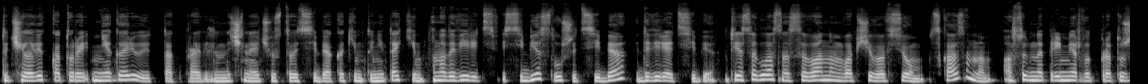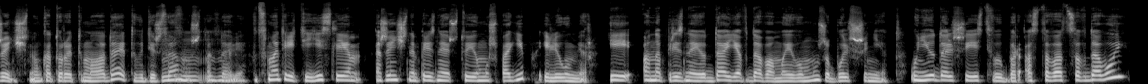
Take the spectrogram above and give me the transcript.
то человек, который не горюет так правильно, начинает чувствовать себя каким-то не таким. Надо верить себе, слушать себя и доверять себе. Вот я согласна с Иваном вообще во всем сказанном. Особенно, например, вот про ту женщину, которая ты молодая, ты выйдешь замуж и так далее. Вот смотрите, если женщина признает, что ее муж погиб или умер, и она признает, да, я вдова, моего мужа больше нет. У нее дальше есть выбор оставаться вдовой,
